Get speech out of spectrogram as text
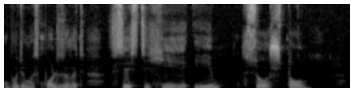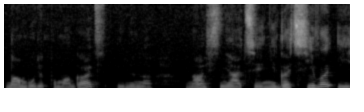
будем использовать все стихии и все, что нам будет помогать именно на снятие негатива и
